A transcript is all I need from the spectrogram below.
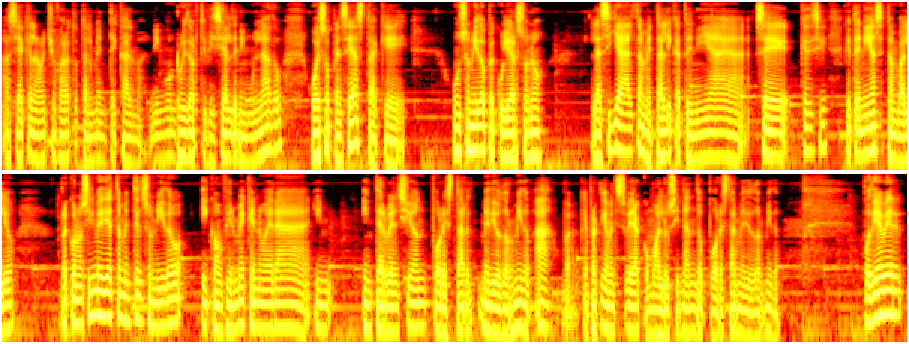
hacía que la noche fuera totalmente calma, ningún ruido artificial de ningún lado, o eso pensé hasta que un sonido peculiar sonó. La silla alta metálica tenía se ¿qué decir? que tenía se tambaleó. Reconocí inmediatamente el sonido y confirmé que no era intervención por estar medio dormido. Ah, que prácticamente estuviera como alucinando por estar medio dormido. Podía ver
